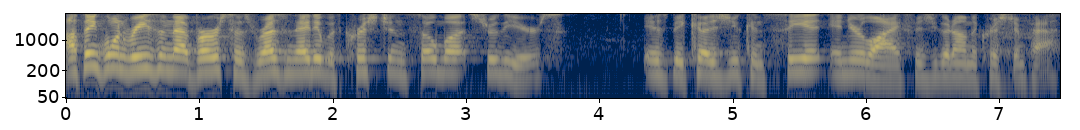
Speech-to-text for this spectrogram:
I think one reason that verse has resonated with Christians so much through the years is because you can see it in your life as you go down the Christian path.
